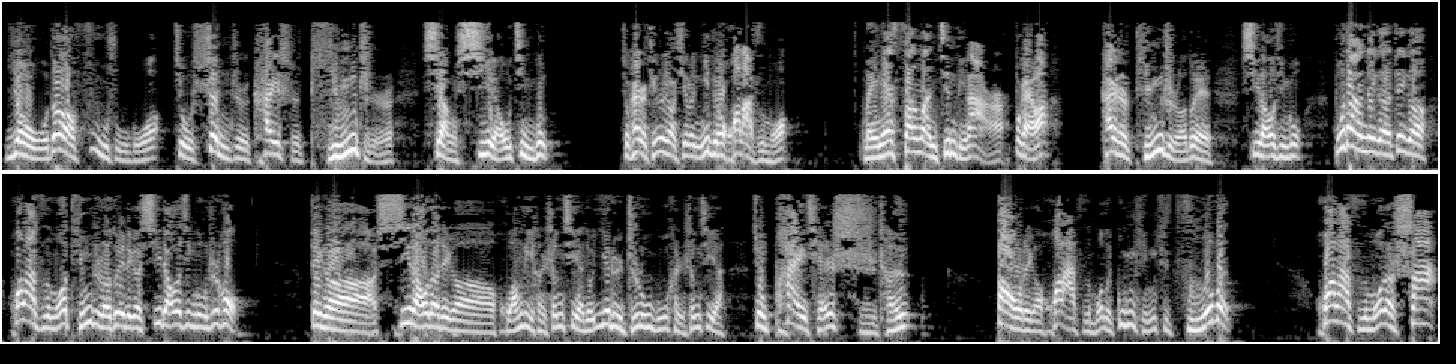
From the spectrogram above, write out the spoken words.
有的附属国就甚至开始停止向西辽进贡，就开始停止向西辽。你比如花剌子模，每年三万金迪纳尔不给了，开始停止了对西辽进贡。不但这个这个花剌子模停止了对这个西辽的进贡之后，这个西辽的这个皇帝很生气啊，就耶律直鲁古很生气啊，就派遣使臣到这个花剌子模的宫廷去责问花剌子模的沙，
